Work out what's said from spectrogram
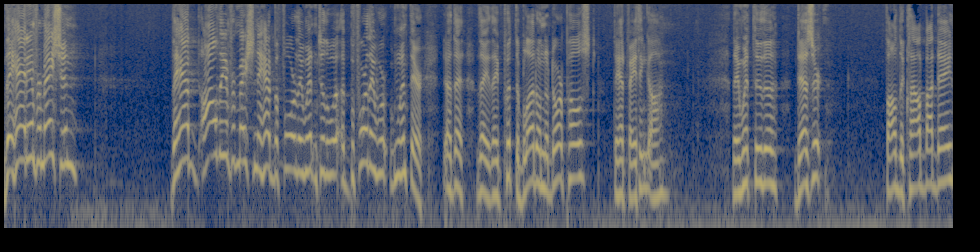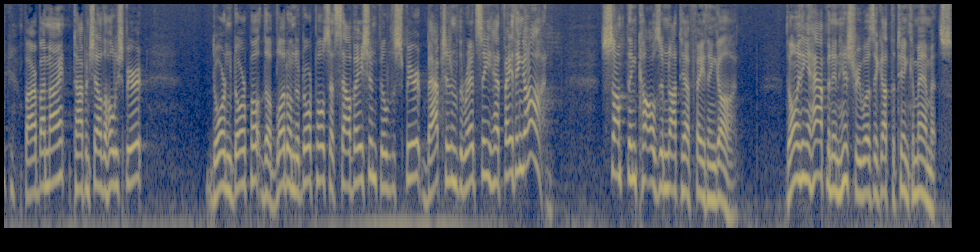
They had information. They had all the information they had before they went into the uh, before they were, went there. Uh, they, they they put the blood on the doorpost. They had faith in God. They went through the desert, followed the cloud by day, fire by night, type and shadow of the Holy Spirit. Door the doorpost, the blood on the doorpost, that's salvation, filled with the Spirit, baptism of the Red Sea, had faith in God. Something caused them not to have faith in God. The only thing that happened in history was they got the Ten Commandments.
